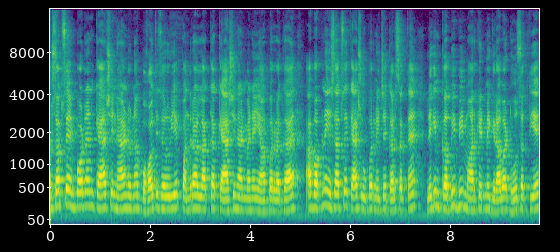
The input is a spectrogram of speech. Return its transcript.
और सबसे इंपॉर्टेंट कैश इन हैंड होना बहुत ही ज़रूरी है। पंद्रह लाख का कैश इन हैंड मैंने यहाँ पर रखा है। आप अपने हिसाब से कैश ऊपर नीचे कर सकते हैं, लेकिन कभी भी मार्केट में गिरावट हो सकती है।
